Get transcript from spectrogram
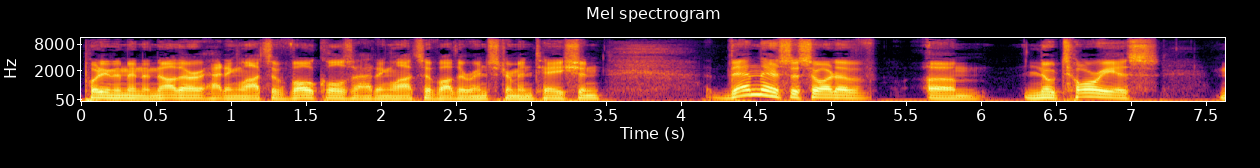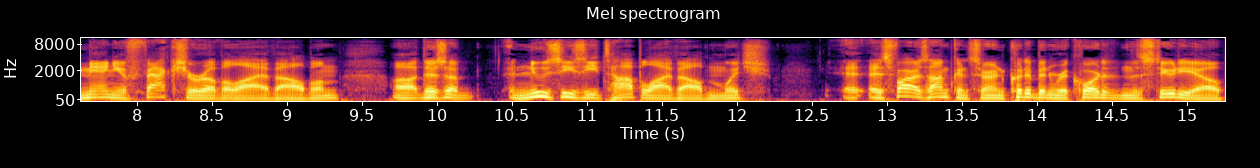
putting them in another, adding lots of vocals, adding lots of other instrumentation. Then there's a sort of um, notorious manufacture of a live album. Uh, there's a, a new ZZ Top live album, which, as far as I'm concerned, could have been recorded in the studio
